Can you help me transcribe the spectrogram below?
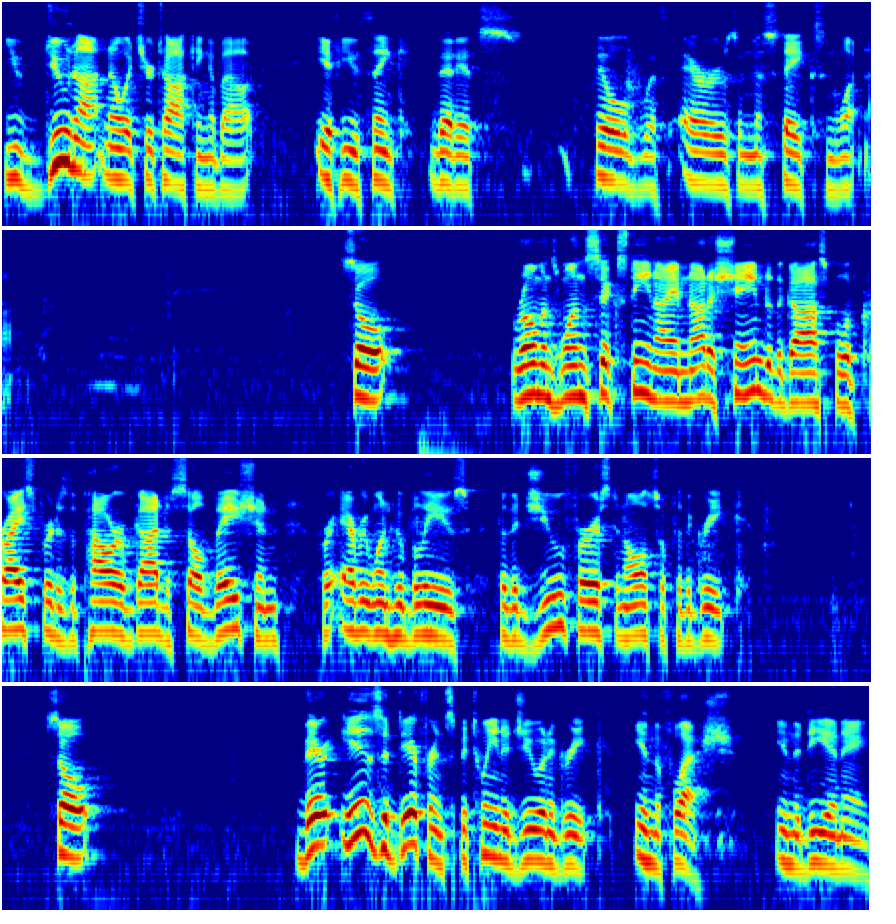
You do not know what you're talking about if you think that it's filled with errors and mistakes and whatnot. So Romans 1:16 I am not ashamed of the gospel of Christ for it is the power of God to salvation for everyone who believes for the Jew first and also for the Greek. So there is a difference between a Jew and a Greek in the flesh, in the DNA,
